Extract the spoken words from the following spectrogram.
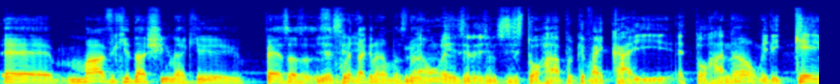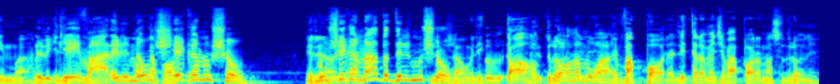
é, Mavic da China que pesa assim, 50 gramas, Não né? é um laser, a gente diz torrar porque vai cair. É torrar, não. Não. Ele queima. Ele, queima, vara de ele não chega no chão. Ele não, não- chega não. nada dele no chão. no chão. Ele torra o Ele drone. torra no ele ar. Evapora, literalmente evapora nosso drone.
